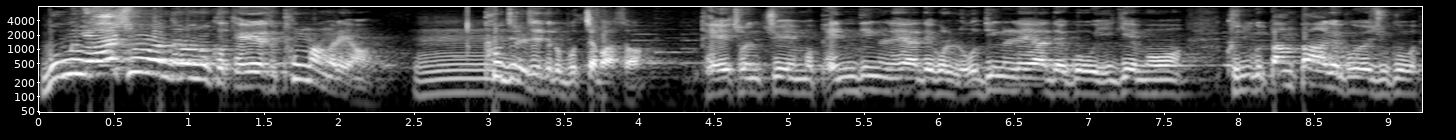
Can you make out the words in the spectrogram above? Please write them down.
몸을 열심히 만들어 놓고 대회에서 폭망을 해요. 포즈를 제대로 못 잡아서 대회 전주에 뭐 밴딩을 해야 되고 로딩을 해야 되고 이게 뭐 근육을 빵빵하게 보여주고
